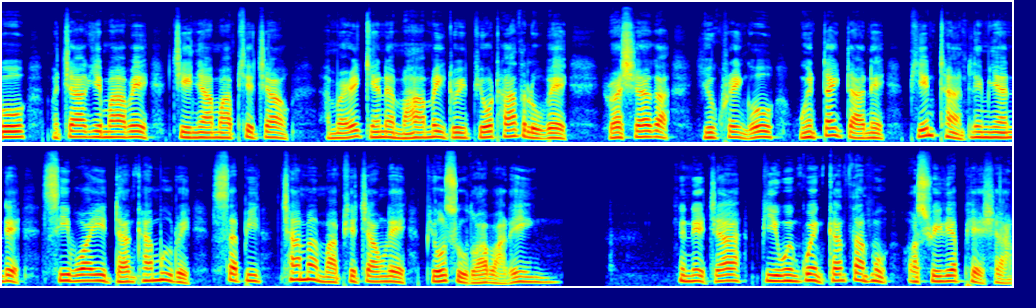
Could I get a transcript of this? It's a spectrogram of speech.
ကို မကြာခင်မှာပဲကြေညာမှာဖြစ်ကြောင်း American နဲ့မဟာမိတ်တွေပြောထားသလိုပဲရုရှားက ယူကရိန်းကို ဝင်တိုက်တာနဲ့ပြင်းထန်လျင်မြန်တဲ့စီးပွားရေးဒဏ်ခတ်မှုတွေဆက်ပြီးချမှတ်မှာဖြစ်ကြောင်းလည်းပြောဆိုသွားပါတယ်။နှစ်နှစ်ကြာပြည်ဝင်ခွင့်ကန့်သတ်မှုဩစတြေးလျဖယ်ရှား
